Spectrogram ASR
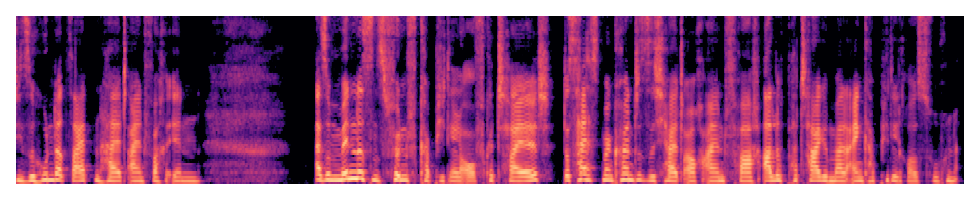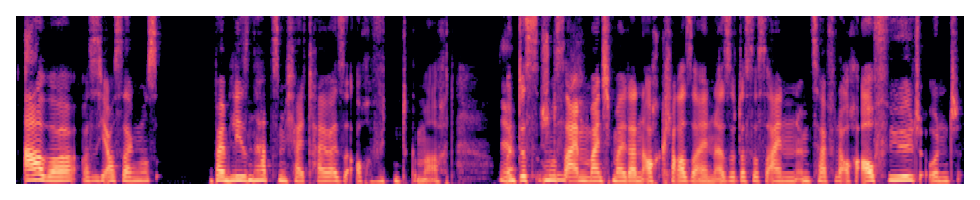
diese 100 Seiten halt einfach in also mindestens fünf Kapitel aufgeteilt. Das heißt, man könnte sich halt auch einfach alle paar Tage mal ein Kapitel raussuchen. Aber, was ich auch sagen muss, beim Lesen hat's mich halt teilweise auch wütend gemacht. Ja, und das verstehe. muss einem manchmal dann auch klar sein. Also, dass es einen im Zweifel auch auffühlt und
